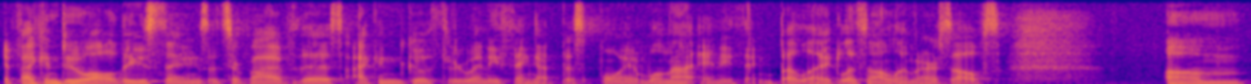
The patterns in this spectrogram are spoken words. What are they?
if I can do all these things and survive this, I can go through anything at this point. Well, not anything, but like let's not limit ourselves. Um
